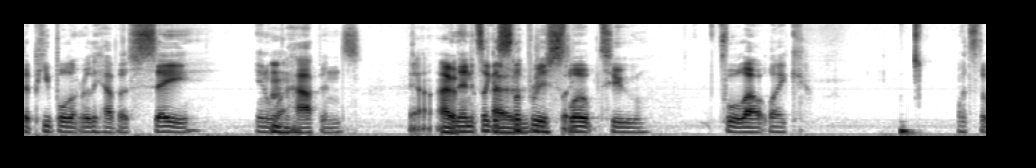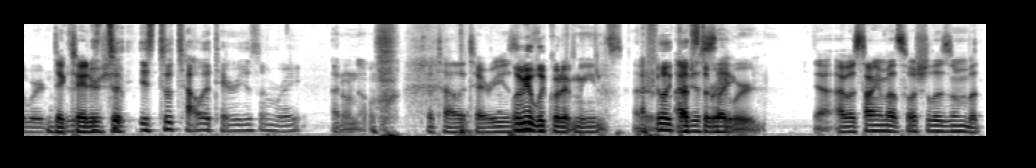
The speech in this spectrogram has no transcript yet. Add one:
the people don't really have a say in what Mhm. happens. Yeah I, and then it's like a I slippery just, like- slope to fool out like what's the word? Is it- is to- is, totalitarianism right i don't know. Totalitarianism? Let me look what it means. I i, feel like that's the right like- word. yeah i was talking about socialism but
